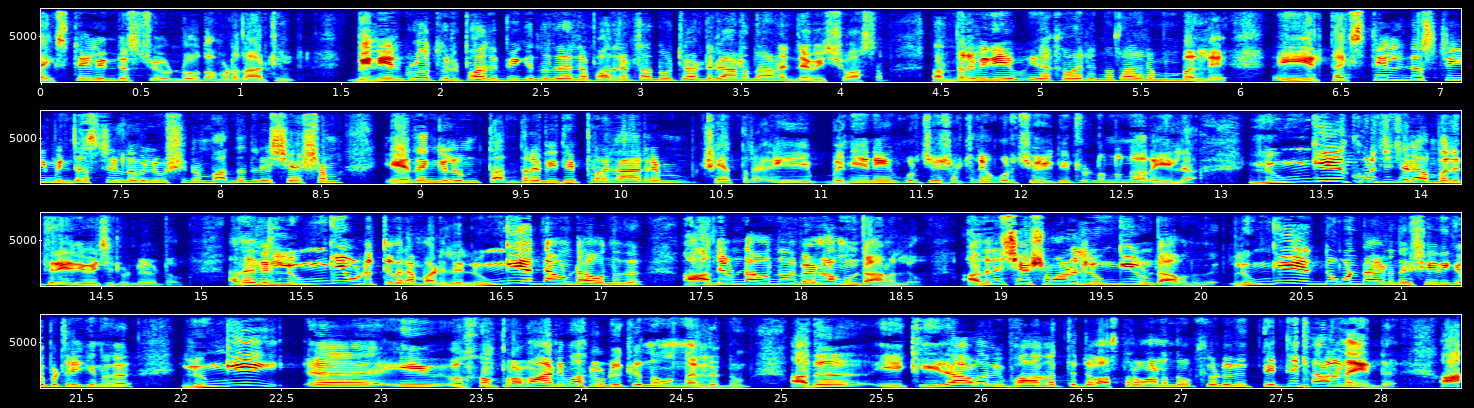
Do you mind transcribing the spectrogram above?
ടെക്സ്റ്റൈൽ ഇൻഡസ്ട്രി ഉണ്ടോ നമ്മുടെ നാട്ടിൽ? ബനിയൻ ക്ലോത്ത് ഉൽപ്പാദിപ്പിക്കുന്നത് തന്നെ പതിനെട്ടാം നൂറ്റാണ്ടിലാണെന്നാണ് എന്റെ വിശ്വാസം. തന്ത്രവിധി ഇതൊക്കെ വരുന്നത് അതിന് മുമ്പല്ലേ? ഈ ടെക്സ്റ്റൈൽ ഇൻഡസ്ട്രിയും ഇൻഡസ്ട്രിയൽ റവല്യൂഷനും വന്നതിന് ശേഷം ഏതെങ്കിലും തന്ത്രവിധി പ്രകാരം ക്ഷേത്ര ഈ ബനിയനെക്കുറിച്ച് കുറിച്ച് ഷർട്ടിനെ കുറിച്ച് എഴുതിയിട്ടുണ്ടെന്നൊന്നും അറിയില്ല. ലുങ്കിയെക്കുറിച്ച് ചില അമ്പലത്തിൽ എഴുതി വെച്ചിട്ടുണ്ട് കേട്ടോ. അതായത് ലുങ്കി ഉടുത്ത് വരാൻ പാടില്ല. ലുങ്കി എന്താ ഉണ്ടാവുന്നത്? ആദ്യം ഉണ്ടാവുന്നത് വെള്ളം കൊണ്ടാണല്ലോ. അതിനുശേഷമാണ് ലുങ്കി ഉണ്ടാവുന്നത്. ലുങ്കി എന്തുകൊണ്ടാണ് നിഷേധിക്കപ്പെട്ടിരിക്കുന്നത്? ലുങ്കി ഈ പ്രമാണിമാർ ഉടുക്കുന്ന ഒന്നല്ലെന്നും അത് ഈ കീഴാള വിഭാഗത്തിന്റെ വസ്ത്രമാണെന്നും ഒക്കെയുള്ള ഒരു തെറ്റിദ്ധാരണയുണ്ട്. ആ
